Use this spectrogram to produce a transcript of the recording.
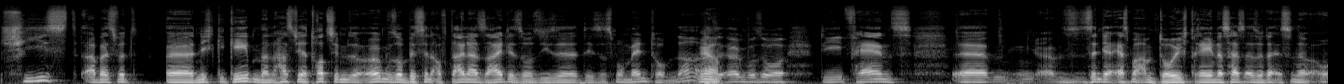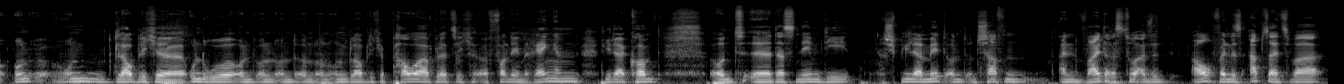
schießt, aber es wird äh, nicht gegeben, dann hast du ja trotzdem so irgendwo so ein bisschen auf deiner Seite so diese, dieses Momentum. Ne? Ja. Also irgendwo so die Fans äh, sind ja erstmal am Durchdrehen. Das heißt also, da ist eine un unglaubliche Unruhe und, und, und, und, unglaubliche Power plötzlich äh, von den Rängen, die da kommt. Und äh, das nehmen die Spieler mit und, und schaffen ein weiteres Tor. Also auch wenn es abseits war,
